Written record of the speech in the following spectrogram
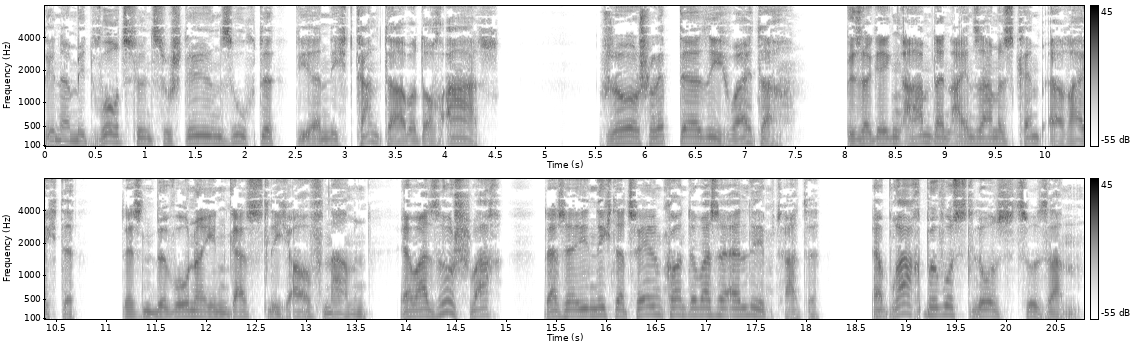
den er mit Wurzeln zu stillen suchte, die er nicht kannte, aber doch aß. So schleppte er sich weiter, bis er gegen Abend ein einsames Camp erreichte, dessen Bewohner ihn gastlich aufnahmen, er war so schwach, dass er ihnen nicht erzählen konnte, was er erlebt hatte. Er brach bewusstlos zusammen.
